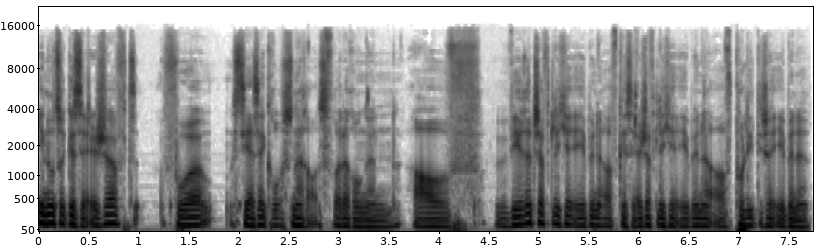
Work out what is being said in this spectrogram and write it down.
in unserer Gesellschaft vor sehr, sehr großen Herausforderungen auf wirtschaftlicher Ebene, auf gesellschaftlicher Ebene, auf politischer Ebene.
